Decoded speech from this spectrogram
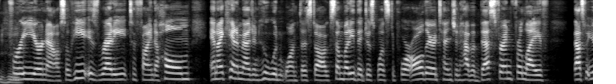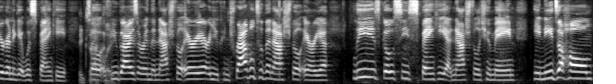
Mm-hmm. for a year now. So he is ready to find a home. And I can't imagine who wouldn't want this dog. Somebody that just wants to pour all their attention, have a best friend for life. That's what you're going to get with Spanky. So if you guys are in the Nashville area or you can travel to the Nashville area, please go see Spanky at Nashville Humane. He needs a home.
